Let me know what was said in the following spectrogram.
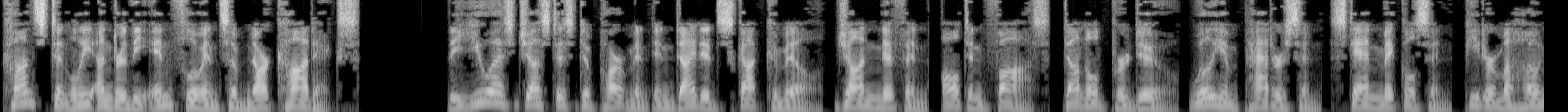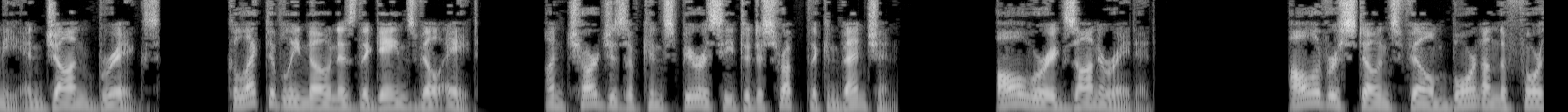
"...constantly under the influence of narcotics." The U.S. Justice Department indicted Scott Camil, John Kniffin, Alton Foss, Donald Perdue, William Patterson, Stan Mickelson, Peter Mahoney and John Briggs—collectively known as the Gainesville Eight—on charges of conspiracy to disrupt the convention. All were exonerated. Oliver Stone's film Born on 4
